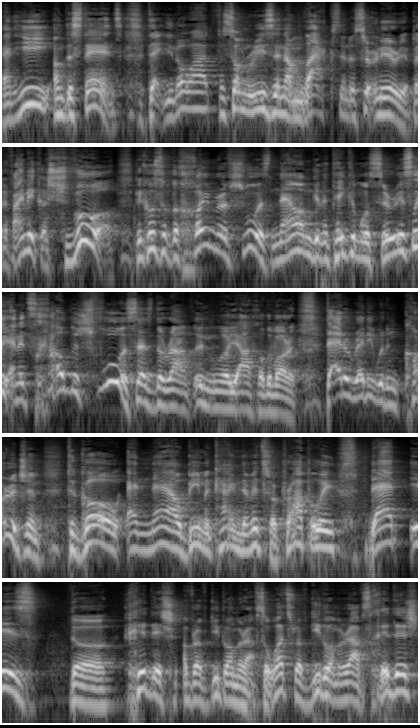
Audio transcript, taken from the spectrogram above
and he understands that you know what, for some reason I'm lax in a certain area, but if I make a shvuah because of the chaymer of shvuahs, now I'm going to take it more seriously, and it's how the shvuah says the Ram in Lo Yachal That already would encourage him to go and now be mekayim the mitzvah properly. That is the chiddush of Rav Gidol Marav. So what's Rav Gidol Marav's chiddush?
